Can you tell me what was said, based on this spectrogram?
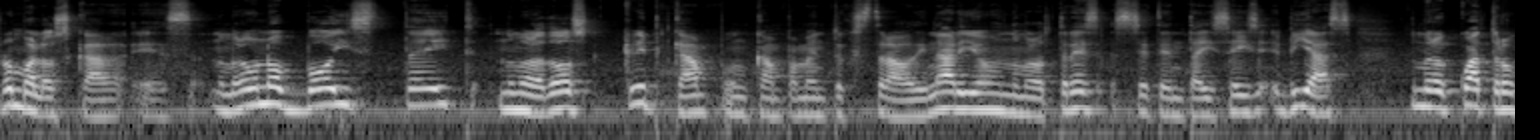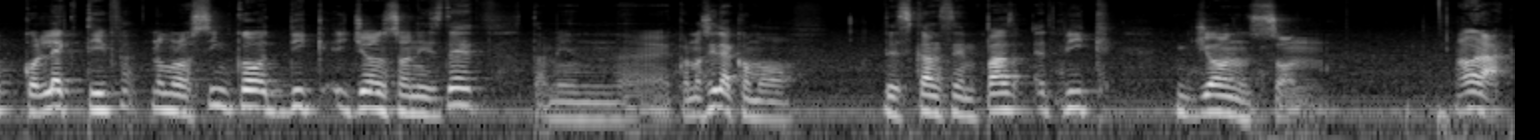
rumbo al Oscar es número 1 Boy State, número 2 Crip Camp, un campamento extraordinario, número 3 76 días, número 4 Collective, número 5 Dick Johnson is Dead, también eh, conocida como Descanse en paz Dick Johnson. Ahora,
